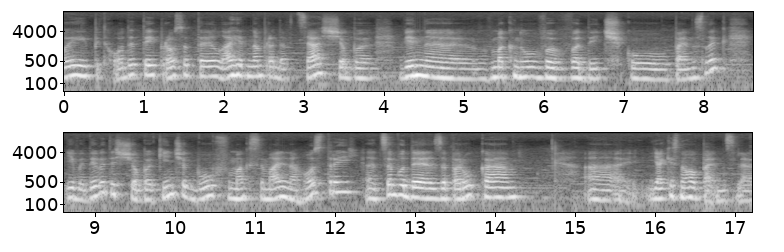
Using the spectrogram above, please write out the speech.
Ви підходите і просите лагідно продавця, щоб він е, вмакнув в водичку пензлик, і ви дивитесь, щоб кінчик був максимально гострий. Це буде запорука якісного пензля.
